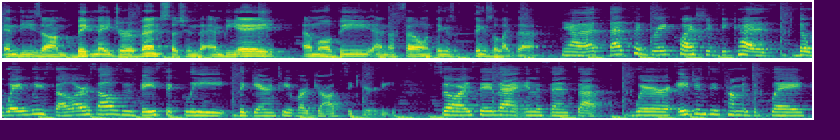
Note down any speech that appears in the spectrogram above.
in these um, big major events such in the NBA, MLB, NFL, and things things like that? Yeah, that, that's a great question because the way we sell ourselves is basically the guarantee of our job security. So I say that in the sense that where agencies come into play,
